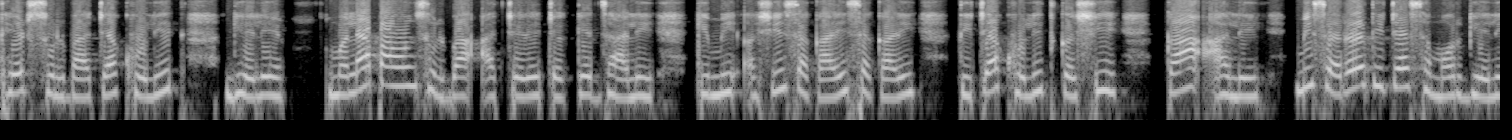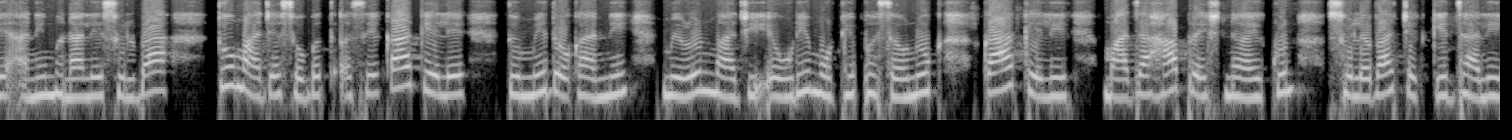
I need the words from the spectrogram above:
थेट सुलभाच्या खोलीत गेले. मला पाहून सुलभा आश्चर्यचकित झाली की मी अशी सकाळी सकाळी तिच्या खोलीत कशी का आले? मी सरळ तिच्या समोर गेले आणि म्हणाले सुलभा तू माझ्यासोबत असे का केले? तुम्ही दोघांनी मिळून माझी एवढी मोठी फसवणूक का केली? माझा हा प्रश्न ऐकून सुलभा चकित झाली.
